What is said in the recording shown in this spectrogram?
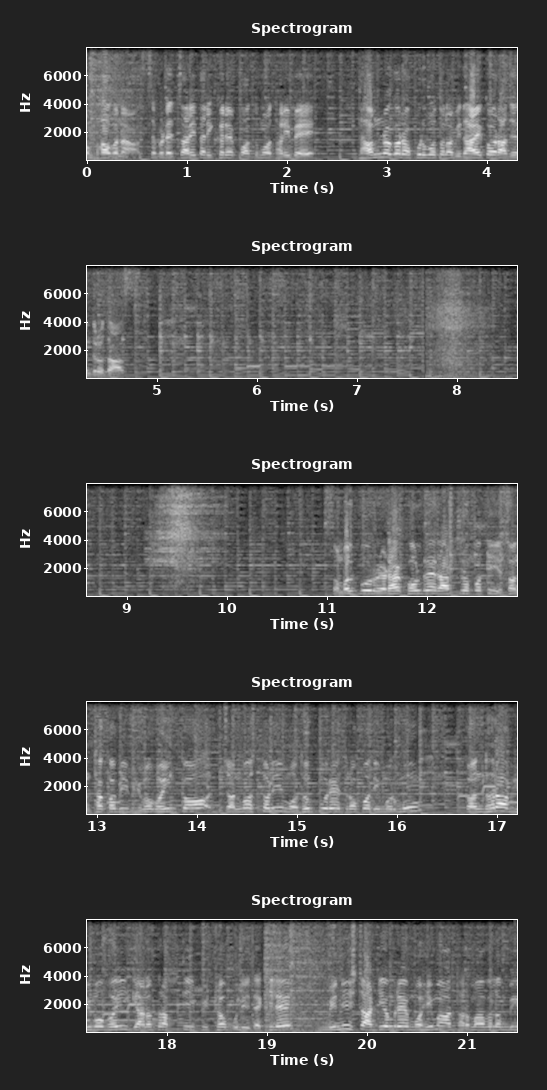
ସମ୍ଭାବନା ସେପଟେ ଚାରି ତାରିଖରେ ପଦ୍ମ ଧରିବେ ଧାମନଗର ପୂର୍ବତନ ବିଧାୟକ ରାଜେନ୍ଦ୍ର ଦାସ ସମ୍ବଲପୁର ରେଢ଼ାଖୋଲରେ ରାଷ୍ଟ୍ରପତି ସନ୍ଥକବି ଭୀମଭୋଇଙ୍କ ଜନ୍ମସ୍ଥଳୀ ମଧୁପୁରରେ ଦ୍ରୌପଦୀ ମୁର୍ମୁ कंधरा भीम भई ज्ञानप्राप्ति पीठ बुली देखिले मिनी स्टाडियम महिमा धर्मावलंबी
